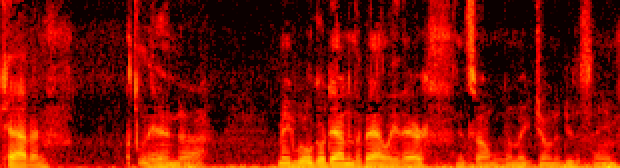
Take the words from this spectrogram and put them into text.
cabin, and uh, made Will go down in the valley there, and so I'm gonna make Jonah do the same.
